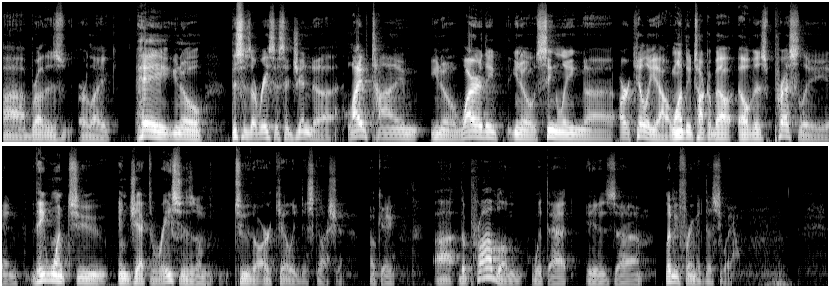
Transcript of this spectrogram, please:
uh, brothers are like, "Hey, you know." This is a racist agenda. Lifetime, you know, why are they, you know, singling uh, R. Kelly out? Why don't they talk about Elvis Presley? And they want to inject racism to the R. Kelly discussion. Okay. Uh, the problem with that is uh, let me frame it this way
